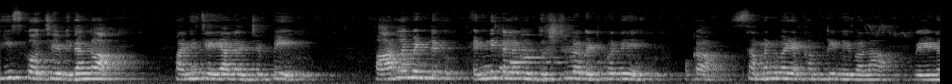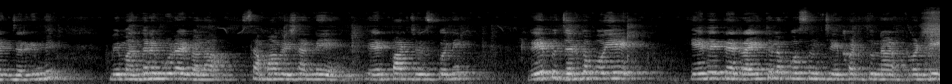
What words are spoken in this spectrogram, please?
తీసుకొచ్చే విధంగా పని చేయాలని చెప్పి పార్లమెంట్ ఎన్నికలను దృష్టిలో పెట్టుకొని ఒక సమన్వయ కమిటీని ఇవాళ వేయడం జరిగింది. మేమందరం కూడా ఇవాళ సమావేశాన్ని ఏర్పాటు చేసుకొని రేపు జరగబోయే ఏదైతే రైతుల కోసం చేపడుతున్నటువంటి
